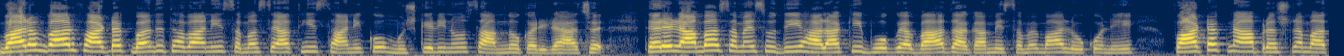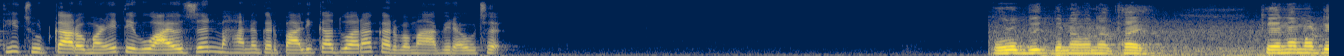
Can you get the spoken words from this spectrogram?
વારંવાર ફાટક બંધ થવાની સમસ્યાથી સ્થાનિકો મુશ્કેલીનો સામનો કરી રહ્યા છે. ત્યારે લાંબા સમય સુધી હાલાકી ભોગવ્યા બાદ આગામી સમયમાં લોકોને ફાટકના પ્રશ્નમાંથી છુટકારો મળે તેવું આયોજન મહાનગરપાલિકા દ્વારા કરવામાં આવી રહ્યું છે. ઓવરબ્રિજ બનાવવાના થાય, તો એના માટે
